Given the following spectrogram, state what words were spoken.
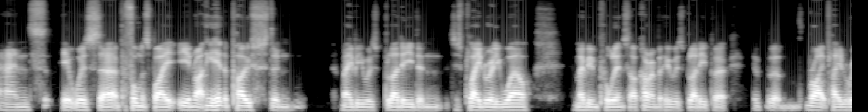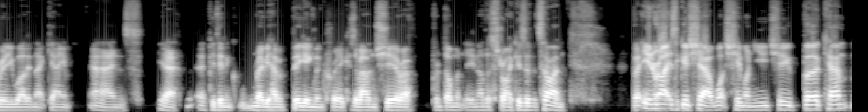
And it was uh, a performance by Ian Wright. I think he hit the post and maybe was bloodied and just played really well. Maybe even Paul Ince. I can't remember who was bloodied, but, but Wright played really well in that game. And yeah, he didn't maybe have a big England career because of Alan Shearer predominantly and other strikers at the time. But Ian Wright is a good shout. Watch him on YouTube. Bergkamp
